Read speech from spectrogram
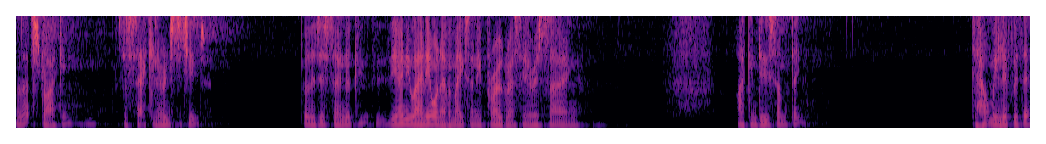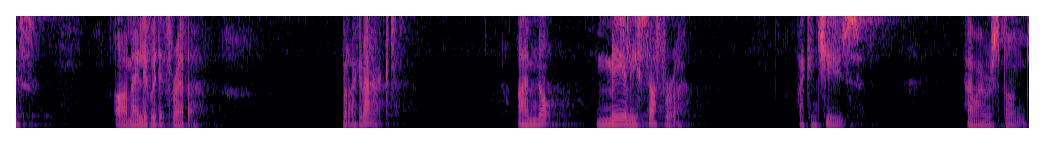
Now that's striking. It's a secular institute. But they're just saying, look, the only way anyone ever makes any progress here is saying, I can do something to help me live with this. I may live with it forever. But I can act. I am not merely sufferer. I can choose how I respond.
